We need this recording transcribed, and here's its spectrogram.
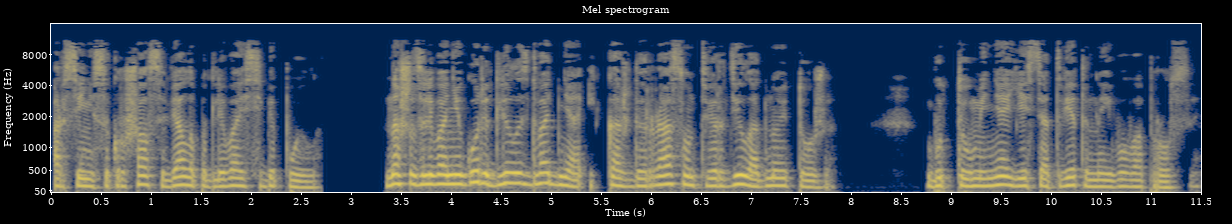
Арсений сокрушался, вяло подливая себе пойло. Наше заливание горя длилось два дня, и каждый раз он твердил одно и то же. Будто у меня есть ответы на его вопросы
